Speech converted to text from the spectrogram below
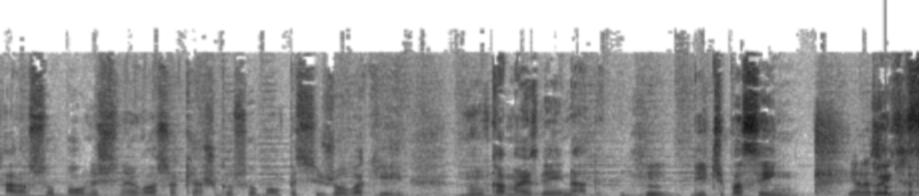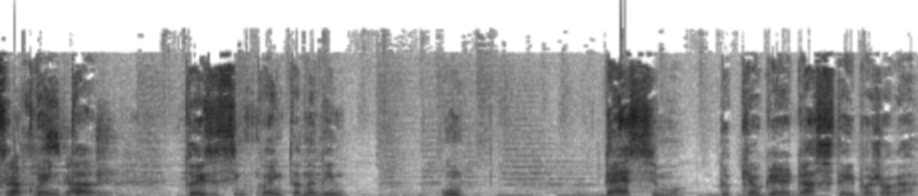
Cara, eu sou bom nesse negócio aqui, acho que eu sou bom pra esse jogo aqui. Nunca mais ganhei nada. e tipo assim, E era só pra você ficar 2,50 fisgado. 2,50 não é nem um décimo do que eu gastei pra jogar.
